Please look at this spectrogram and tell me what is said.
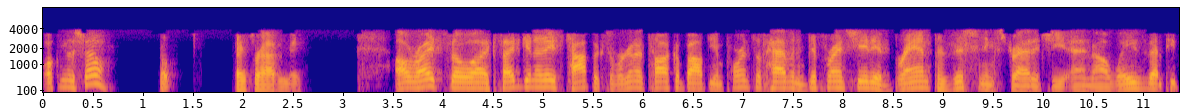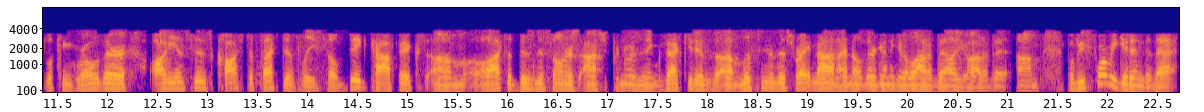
Welcome to the show. Oh, thanks for having me. All right, so uh, excited to get into today's topic. So we're going to talk about the importance of having a differentiated brand positioning strategy and uh, ways that people can grow their audiences cost effectively. So big topics. Um, lots of business owners, entrepreneurs, and executives um, listening to this right now, and I know they're going to get a lot of value out of it. Um, but before we get into that,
